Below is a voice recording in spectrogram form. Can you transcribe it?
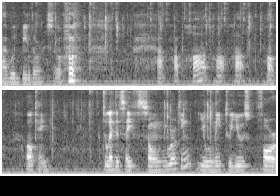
a good builder so. Hop hop hop hop hop hop okay. To get the safe zone working you will need to use four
